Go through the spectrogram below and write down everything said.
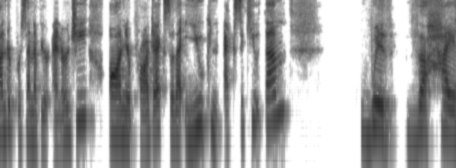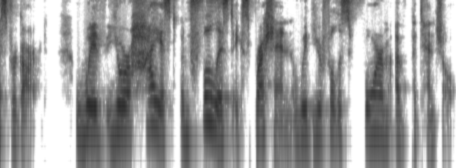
100% of your energy on your projects so that you can execute them with the highest regard with your highest and fullest expression, with your fullest form of potential.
